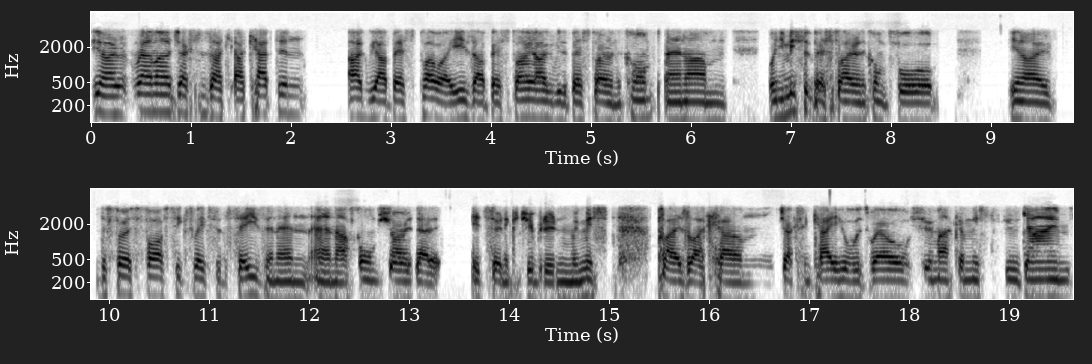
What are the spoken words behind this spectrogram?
you know, Ramo Jackson's our, our captain, arguably our best player. He is our best player, arguably the best player in the comp. And um, when you miss the best player in the comp for, you know, the first five, six weeks of the season, and, and our form showed that it, it certainly contributed. And we missed players like um, Jackson Cahill as well. Schumacher missed a few games.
